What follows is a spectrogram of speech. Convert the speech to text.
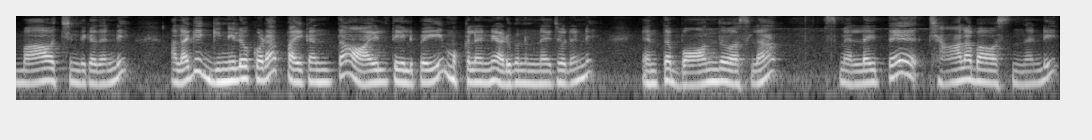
బాగా వచ్చింది కదండి. అలాగే గిన్నెలో కూడా పైకంతా ఆయిల్ తేలిపోయి ముక్కలన్నీ అడుగున ఉన్నాయి చూడండి. ఎంత బాగుందో అసలు. స్మెల్ అయితే చాలా బాగా వస్తుందండి.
